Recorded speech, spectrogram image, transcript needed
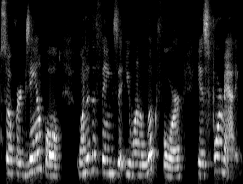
So, for example, one of the things that you want to look for is formatting.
